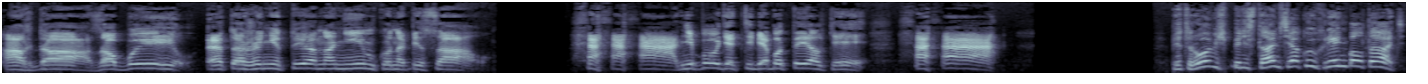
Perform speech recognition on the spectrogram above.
Ах да, забыл. Это же не ты анонимку написал. Ха-ха-ха, не будет тебе бутылки. Ха-ха. Петрович, перестань всякую хрень болтать.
